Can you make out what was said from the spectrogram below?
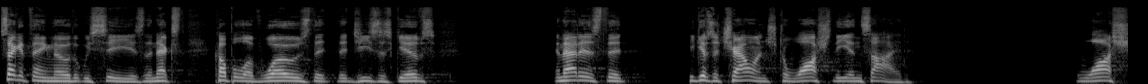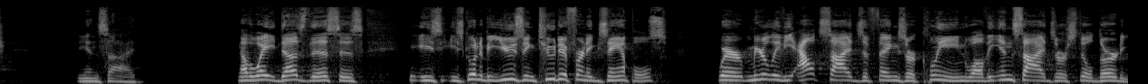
Second thing, though, that we see is the next couple of woes that, that Jesus gives, and that is that he gives a challenge to wash the inside. To wash the inside. Now, the way he does this is he's, he's going to be using two different examples where merely the outsides of things are cleaned while the insides are still dirty.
